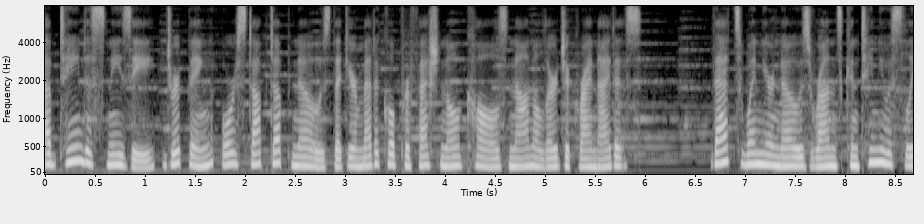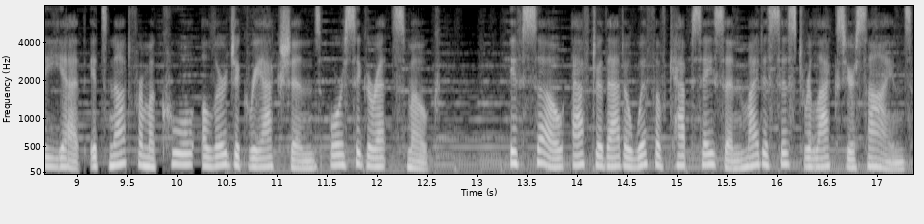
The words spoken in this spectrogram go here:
Obtained a sneezy, dripping, or stopped-up nose that your medical professional calls non-allergic rhinitis? That's when your nose runs continuously yet it's not from a cool, allergic reactions, or cigarette smoke. If so, after that a whiff of capsaicin might assist relax your signs.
